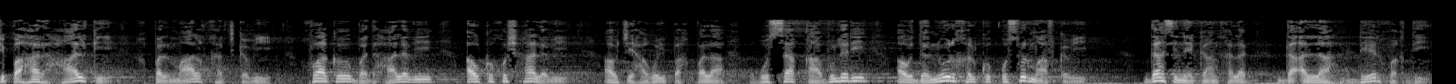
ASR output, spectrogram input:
چې په هر حال کې خپل مال خرج کوي خوا کو بدحال وي او کو خوشحال وي او چې هغوی په خپل غصه قابو لري او د نور خلکو قصور معاف کوي دا سینې کان خلک د الله ډیر خوښ دي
